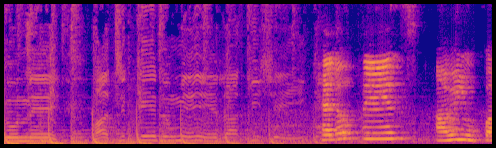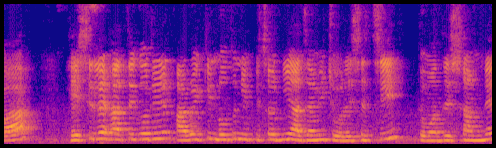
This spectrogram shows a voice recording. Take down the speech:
গুণে। আজকের মেয়েরা কি সেই হ্যালো ফ্রেন্ডস আমি রূপা। হেসেলের হাতে করে আরও একটি নতুন এপিসোড নিয়ে আজ আমি চলে এসেছি তোমাদের সামনে।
